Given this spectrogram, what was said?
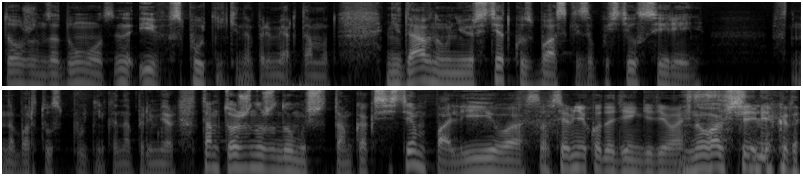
должен задумываться, ну, и в спутнике, например, там вот недавно университет Кузбасский запустил сирень на борту спутника, например. Там тоже нужно думать, что там как система полива. Совсем некуда деньги девать. Ну, вообще некуда.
